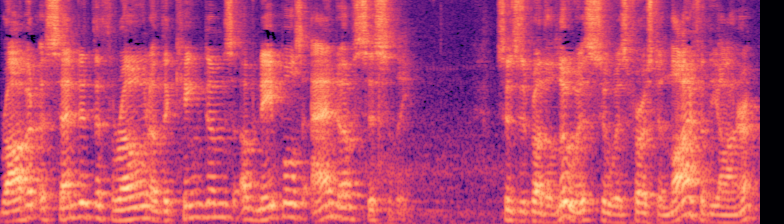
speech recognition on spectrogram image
Robert ascended the throne of the kingdoms of Naples and of Sicily. Since his brother Louis, who was first in line for the honor,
